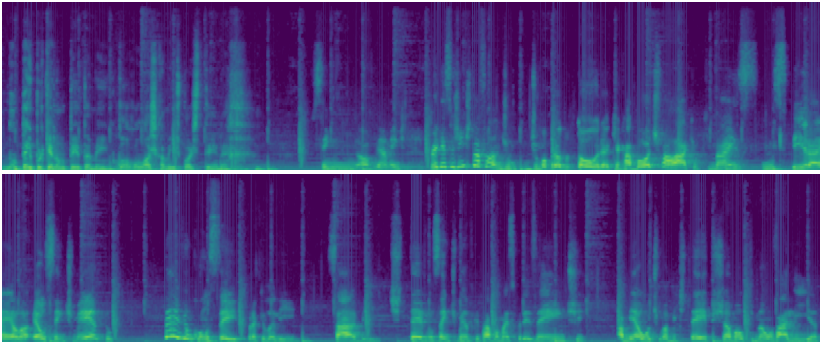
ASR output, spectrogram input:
Não tem por que não ter também. Logicamente pode ter, né? Sim, obviamente. Porque se a gente tá falando de, um, de, uma produtora que acabou de falar que o que mais inspira ela é o sentimento, teve um conceito para aquilo ali, sabe? Teve um sentimento que estava mais presente. A minha última beat tape chama O Que Não Valia.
